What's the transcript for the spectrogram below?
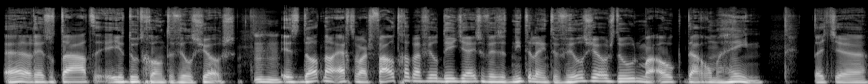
Eh, resultaat, je doet gewoon te veel shows. Mhm. Is dat nou echt waar het fout gaat bij veel DJ's? Of is het niet alleen te veel shows doen, maar ook daaromheen? Dat je,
